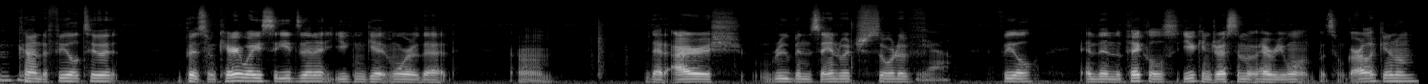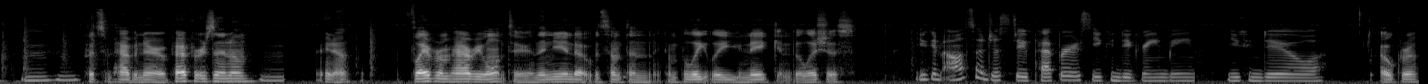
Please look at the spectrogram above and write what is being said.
Mm-hmm. kind of feel to it. You put some caraway seeds in it, you can get more of that, um, that Irish Reuben sandwich sort of Yeah. feel. And then the pickles, you can dress them up however you want. Put some garlic in them, Mm-hmm. put some habanero peppers in them, you know, flavor them however you want to. And then you end up with something completely unique and delicious. You can also just do peppers. You can do green beans. You can do Okra,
